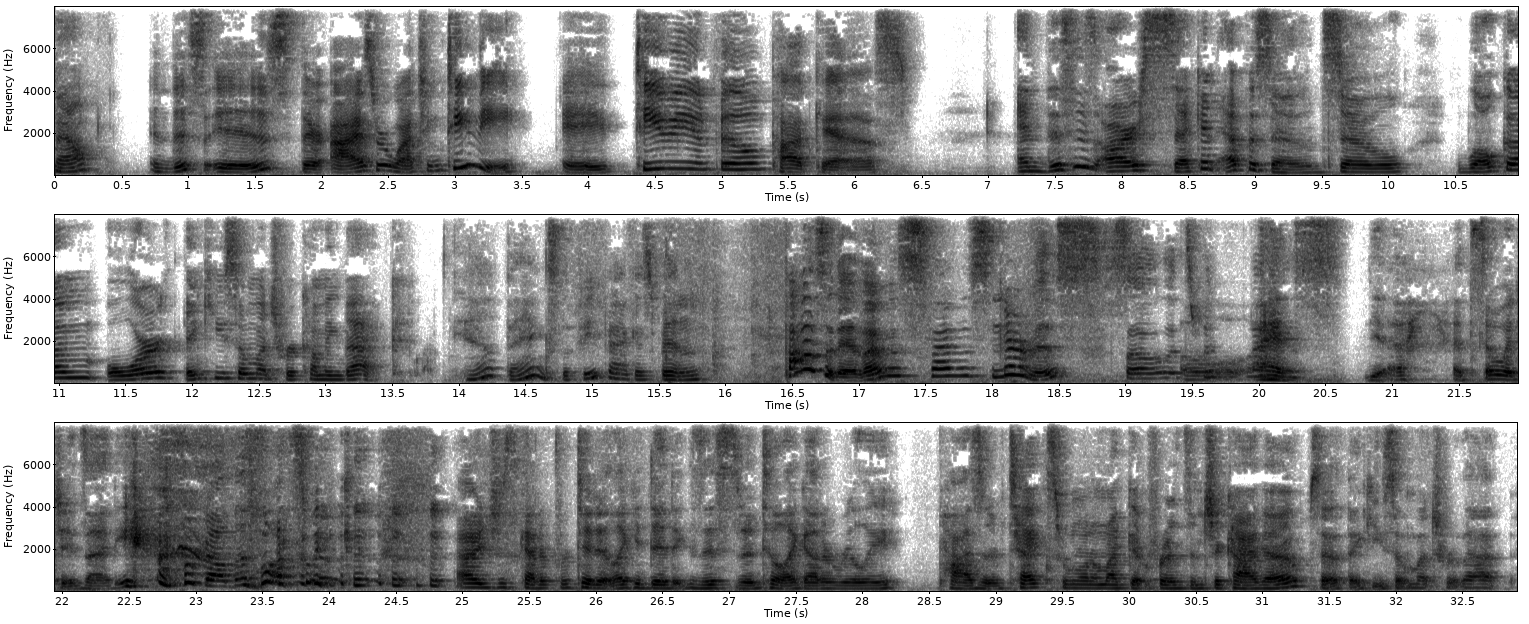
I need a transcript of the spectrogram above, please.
And this is And this is Their Eyes Were Watching TV, a TV and film podcast. And this is our second episode. So welcome or thank you so much for coming back. Yeah, thanks. The feedback has been positive. I was I was nervous, so it's Oh, been I had- nice. Yeah, had so much anxiety about this last week. I just kind of pretended like it did exist until I got a really positive text from one of my good friends in Chicago. So thank you so much for that.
